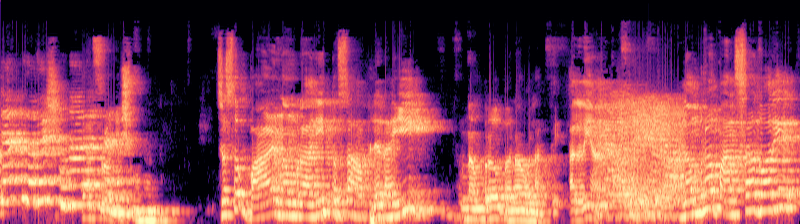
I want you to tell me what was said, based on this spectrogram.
त्यात प्रवेश होणार नाही. जसं बाळ नम्र आहे तसं आपल्यालाही नम्र बनावं लागते. अरे नम्र माणसाद्वारे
